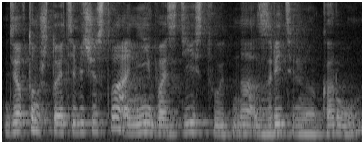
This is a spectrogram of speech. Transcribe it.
Дело в том, что эти вещества, они воздействуют на зрительную кору.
